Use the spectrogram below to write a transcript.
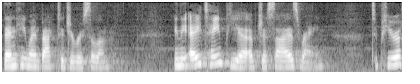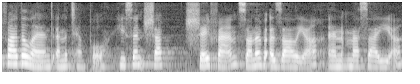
Then he went back to Jerusalem. In the eighteenth year of Josiah's reign, to purify the land and the temple, he sent Shaphan, son of Azaliah, and Maaseiah,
